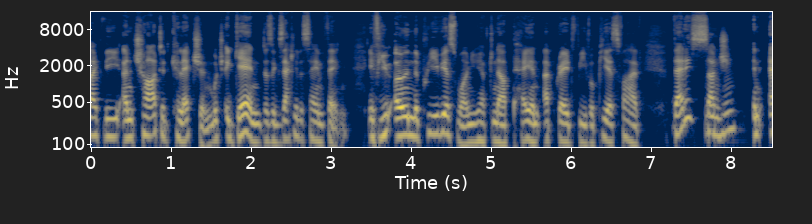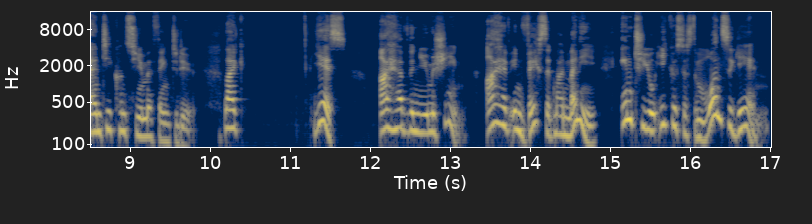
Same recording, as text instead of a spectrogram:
Yeah. like the Uncharted collection, which again does exactly the same thing. If you own the previous one, you have to now pay an upgrade fee for PS5. That is such Mhm. an anti-consumer thing to do. Like, yes, I have the new machine. I have invested my money into your ecosystem once again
